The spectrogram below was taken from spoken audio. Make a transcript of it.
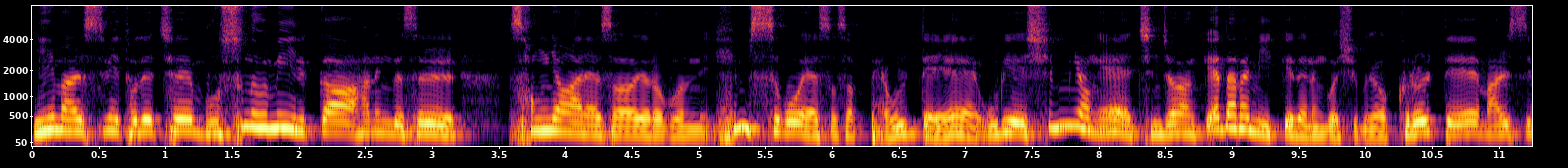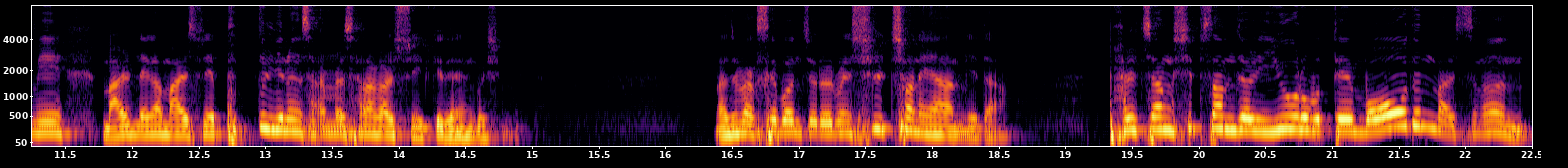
이 말씀이 도대체 무슨 의미일까 하는 것을 성령 안에서 여러분 힘쓰고 애써서 배울 때에 우리의 심령에 진정한 깨달음이 있게 되는 것이고요. 그럴 때에 말씀이 말 내가 말씀에 붙들리는 삶을 살아갈 수 있게 되는 것입니다. 마지막 세 번째로 여러분 실천해야 합니다. 8장 13절 이후로부터의 모든 말씀은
